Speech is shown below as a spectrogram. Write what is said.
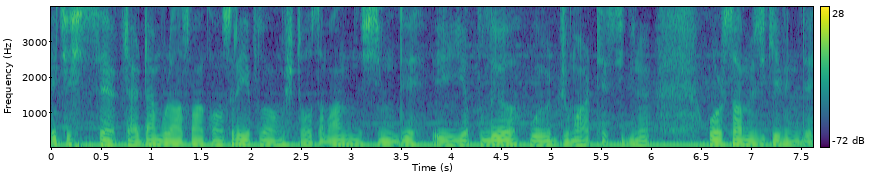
e, çeşitli sebeplerden bu lansman konseri yapılamamıştı o zaman. Şimdi e, yapılıyor bu cumartesi günü Borsan Müzik Evi'nde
